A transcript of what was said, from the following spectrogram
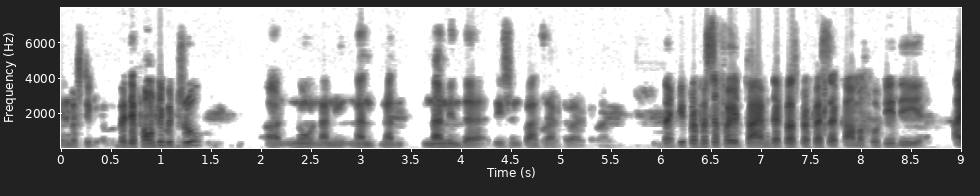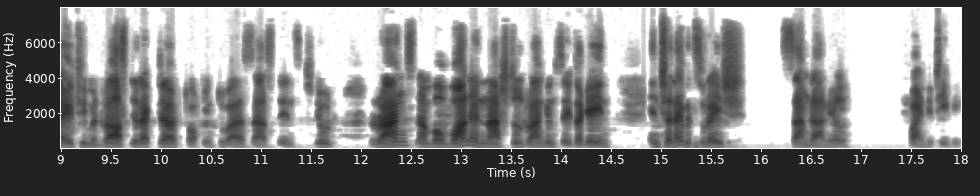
investig- Were they found to be true? Uh, no, none, in- none, none, none in the recent past after our Thank you, Professor, for your time. That was Professor Kamakoti, the IIT Madras director, talking to us as the institute ranks number one in national ranking state again in Chennai with Suresh, Sam Daniel, NDTV.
